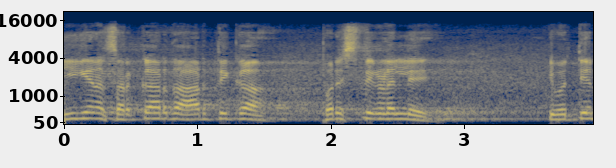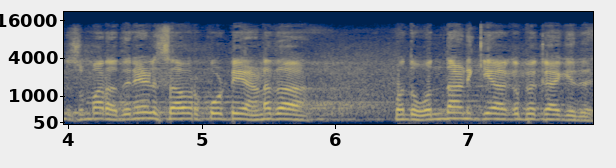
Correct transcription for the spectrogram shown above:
ಈಗಿನ ಸರ್ಕಾರದ ಆರ್ಥಿಕ ಪರಿಸ್ಥಿತಿಗಳಲ್ಲಿ ಇವತ್ತೇನು ಸುಮಾರು ಹದಿನೇಳು ಸಾವಿರ ಕೋಟಿ ಹಣದ ಒಂದು ಹೊಂದಾಣಿಕೆ ಆಗಬೇಕಾಗಿದೆ.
